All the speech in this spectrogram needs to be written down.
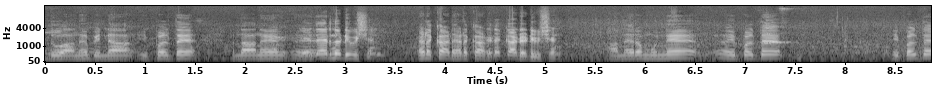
ഇതുവാണ്. പിന്നെ ഇപ്പോഴത്തെ എന്താണ് ഏതായിരുന്നു ഡിവിഷൻ? എടക്കാട് എടക്കാട്. എടക്കാട് ഡിവിഷൻ. അന്നേരം മുന്നേ ഇപ്പോഴത്തെ ഇപ്പോഴത്തെ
